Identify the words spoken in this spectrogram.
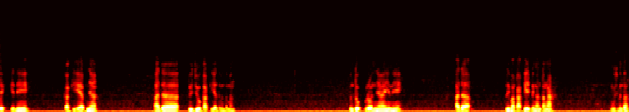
baik ini kaki F nya ada tujuh kaki ya teman-teman. Untuk groundnya ini ada lima kaki dengan tengah. Tunggu sebentar.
